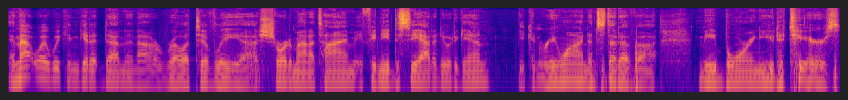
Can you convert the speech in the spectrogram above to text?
and that way we can get it done in a relatively uh, short amount of time. If you need to see how to do it again, you can rewind instead of uh, me boring you to tears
